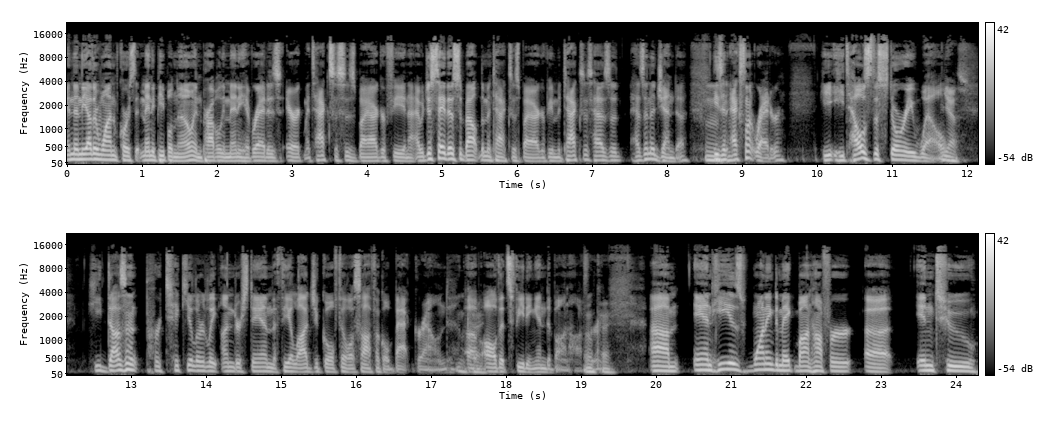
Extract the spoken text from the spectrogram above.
And then the other one, of course, that many people know and probably many have read is Eric Metaxas's biography. And I would just say this about the Metaxas biography: Metaxas has a has an agenda. He's an excellent writer. He he tells the story well. Yes. He doesn't particularly understand the theological, philosophical background of all that's feeding into Bonhoeffer. Okay. Um, and he is wanting to make Bonhoeffer uh, into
